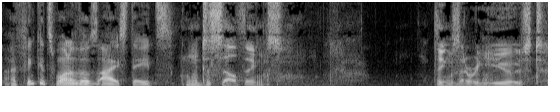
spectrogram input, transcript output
I think it's one of those I states. He went to sell things. Things that were used.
